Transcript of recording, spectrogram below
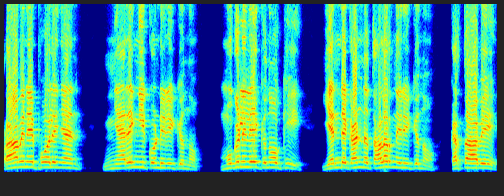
പ്രാവിനെ പോലെ ഞാൻ ഞരങ്ങിക്കൊണ്ടിരിക്കുന്നു. മുകളിലേക്ക് നോക്കി എന്റെ കണ്ണ് തളർന്നിരിക്കുന്നു. കർത്താവെ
